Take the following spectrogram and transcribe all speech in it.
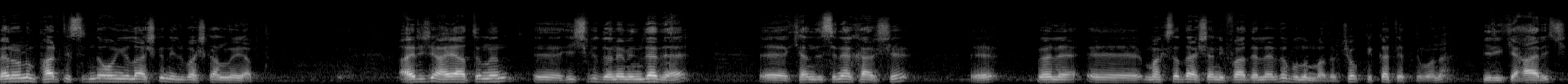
Ben onun partisinde 10 yıl aşkın il başkanlığı yaptım. Ayrıca hayatımın e, hiçbir döneminde de e, kendisine karşı e, böyle e, maksada aşan ifadelerde bulunmadım. Çok dikkat ettim ona. Bir iki hariç.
